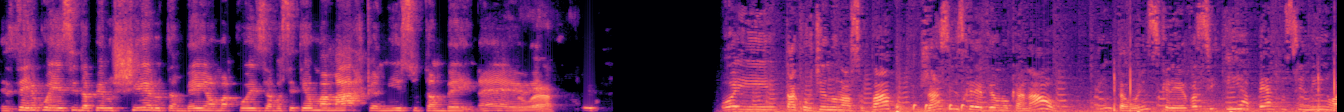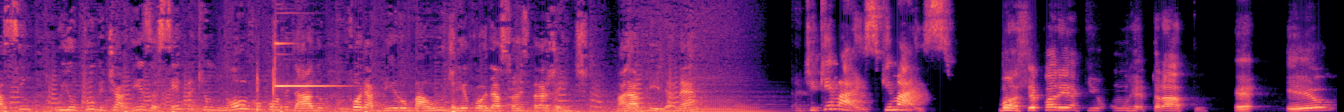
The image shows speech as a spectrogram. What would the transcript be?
Bom. Ser reconhecida pelo cheiro também é uma coisa, você tem uma marca nisso também, né? Não é? Oi, tá curtindo o nosso papo? Já se inscreveu no canal? Então inscreva-se e aperta o sininho, assim o YouTube te avisa sempre que um novo convidado for abrir o baú de recordações pra gente. Maravilha, né? De que mais? Que mais? Bom, eu separei aqui um retrato. É eu,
